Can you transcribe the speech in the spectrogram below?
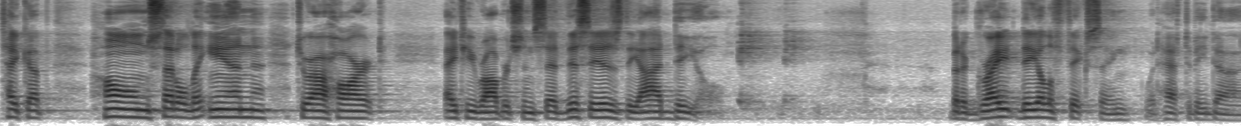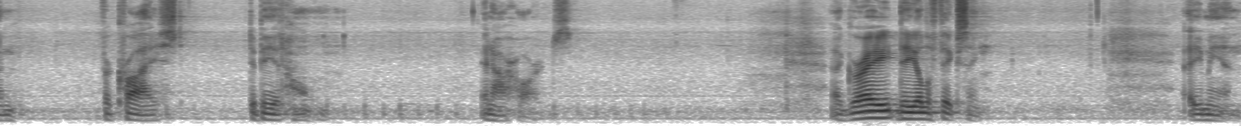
take up home, settle the in to our heart. A.T. Robertson said, This is the ideal. But a great deal of fixing would have to be done for Christ to be at home in our hearts. a great deal of fixing. Amen.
